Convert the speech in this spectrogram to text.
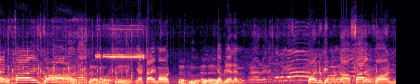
Yang five one. Yeah, timeout. WLM. WLM. Poinukin Yuka five one.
